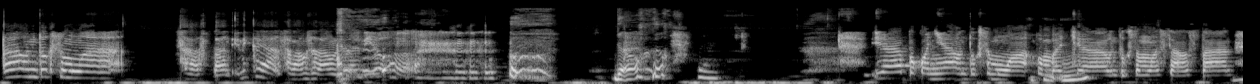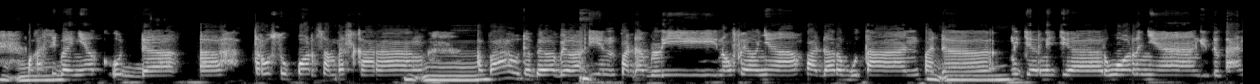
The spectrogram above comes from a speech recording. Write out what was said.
Eh, untuk semua salstan, ini kayak salam-salam di radio. Nggak. ya, pokoknya untuk semua pembaca, untuk semua salstan, Mm-mm. makasih banyak udah eh, terus support sampai sekarang. Mm-mm. apa udah bela-belain pada beli novelnya pada rebutan pada Mm-mm. ngejar-ngejar warnya gitu kan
